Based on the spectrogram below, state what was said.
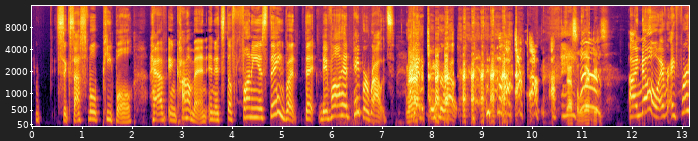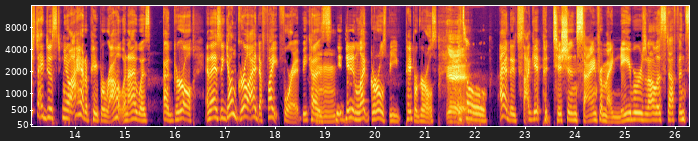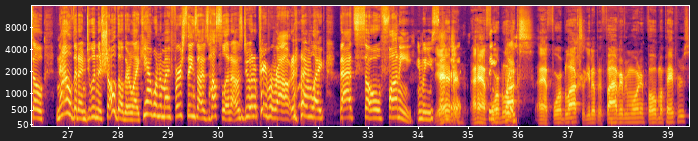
successful people have in common. And it's the funniest thing, but that they've all had paper routes. I had a paper route. That's hilarious. I know. At first, I just, you know, I had a paper route when I was a girl. And as a young girl, I had to fight for it because mm-hmm. they didn't let girls be paper girls. Yeah. And so I had to I get petitions signed from my neighbors and all this stuff. And so now that I'm doing the show, though, they're like, yeah, one of my first things I was hustling, I was doing a paper route. And I'm like, that's so funny. And when you said yeah, that, I have four blocks. I have four blocks. I get up at five every morning, fold my papers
